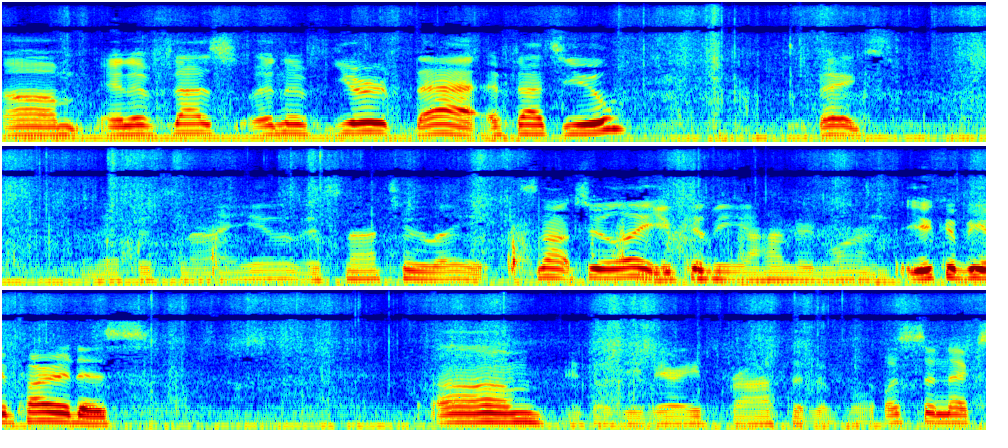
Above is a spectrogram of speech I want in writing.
Um, and if that's and if you're that, if that's you, thanks. And if it's not you, it's not too late. It's not too late. You could be 101. you could be a part of this. Um, It'll be very profitable. what's the next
